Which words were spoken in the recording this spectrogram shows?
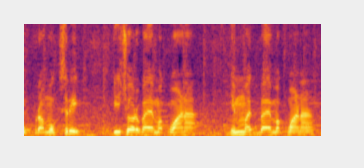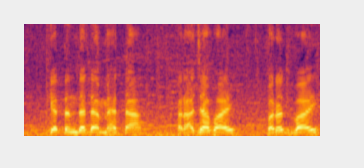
ઉપપ્રમુખ શ્રી કિશોરભાઈ મકવાણા, હિંમતભાઈ મકવાણા કેતન દાદા મહેતા, રાજાભાઈ, ભરતભાઈ,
